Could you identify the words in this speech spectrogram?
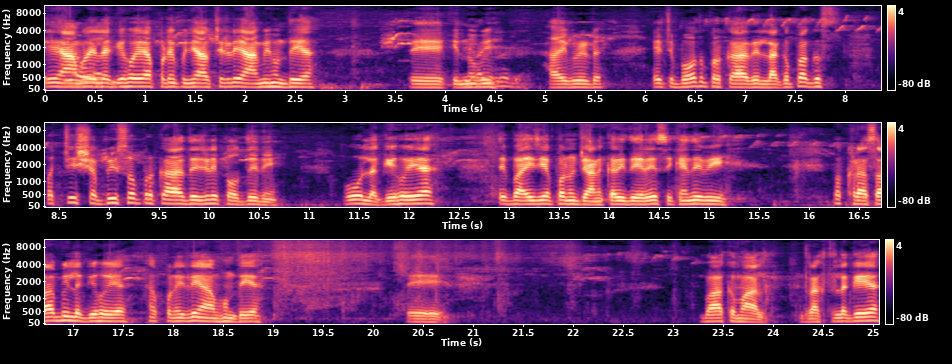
ਇਹ ਆਮਲੇ ਲੱਗੇ ਹੋਏ ਆਪਣੇ ਪੰਜਾਬ 'ਚ ਜਿਹੜੇ ਆਮ ਹੀ ਹੁੰਦੇ ਆ। ਤੇ ਕਿੰਨੂ ਵੀ ਹਾਈਬ੍ਰਿਡ ਇਹ 'ਚ ਬਹੁਤ ਪ੍ਰਕਾਰ ਦੇ ਲਗਭਗ 25 2600 ਪ੍ਰਕਾਰ ਦੇ ਜਿਹੜੇ ਪੌਦੇ ਨੇ ਉਹ ਲੱਗੇ ਹੋਏ ਆ। ਤੇ ਬਾਈ ਜੀ ਆਪਾਂ ਨੂੰ ਜਾਣਕਾਰੀ ਦੇ ਰਹੇ ਸੀ ਕਹਿੰਦੇ ਵੀ ਭਖੜਾ ਸਾਹਿਬ ਵੀ ਲੱਗੇ ਹੋਏ ਆ ਆਪਣੇ ਜਿਹੜੇ ਆਮ ਹੁੰਦੇ ਆ। ਤੇ ਬਾ ਕਮਾਲ। ਦਰਖਤ ਲੱਗੇ ਆ।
